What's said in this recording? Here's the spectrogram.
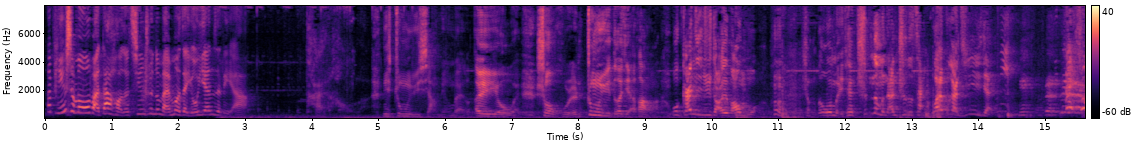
那凭什么我把大好的青春都埋没在油烟子里啊？太好了，你终于想明白了。哎呦喂，受苦人终于得解放了。我赶紧去找一保姆，哼，省得我每天吃那么难吃的菜，我还不敢提意见。再说。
